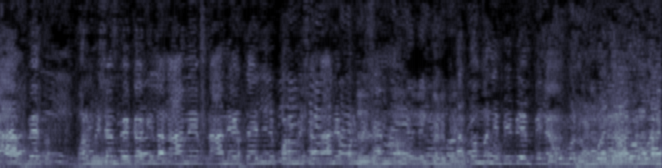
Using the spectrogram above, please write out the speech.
ಯಾಕೆ ಬೇಕು? ಪರ್ಮಿಷನ್ ಬೇಕಾಗಿಲ್ಲ. ನಾನೇ ನಾನು ಹೇಳ್ತಾ ಇದ್ದೀನಿ ಪರ್ಮಿಷನ್ ನಾನೇ ಪರ್ಮಿಷನ್ ಕರ್ಕೊಂಬನ್ನಿ ಬಿಬಿಎಂಪಿ ಹುಡುಗನ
